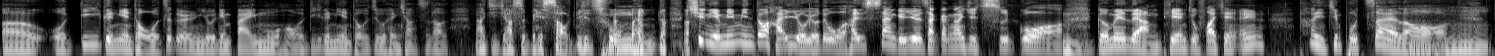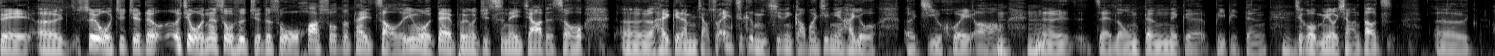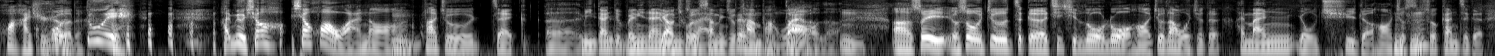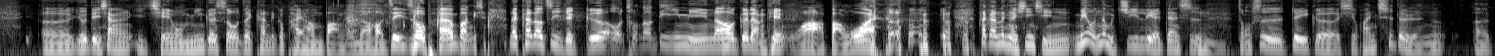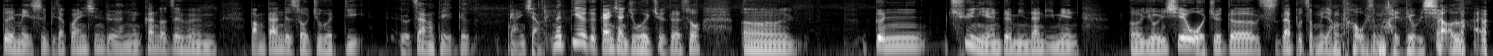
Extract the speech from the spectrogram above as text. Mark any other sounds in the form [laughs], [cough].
呃，我第一个念头，我这个人有点白目哈，我第一个念头就很想知道哪几家是被扫地出门的。[laughs] 去年明明都还有，有的我还是上个月才刚刚去吃过，嗯、隔没两天就发现，哎，他已经不在了哦。嗯、对，呃，所以我就觉得，而且我那时候是觉得说我话说的太早了，因为我带朋友去吃那一家的时候，呃，还跟他们讲说，哎，这个米其林搞不好今年还有呃机会哦。嗯、那在龙灯那个必比灯，嗯、结果我没有想到。呃，话还是热的，对，[laughs] 还没有消化消化完哦，嗯、他就在呃名单就被名单调出来，上面就看不到了，嗯。啊、呃，所以有时候就是这个起起落落哈，就让我觉得还蛮有趣的哈，就是说看这个，呃，有点像以前我们民歌时候在看那个排行榜，有没有哈？[laughs] 这一周排行榜下，那看到自己的歌哦冲到第一名，然后隔两天哇榜外了，[laughs] 大概那个心情没有那么激烈，但是总是对一个喜欢吃的人。呃，对美食比较关心的人，能看到这份榜单的时候，就会第有这样的一个感想。那第二个感想就会觉得说，呃，跟去年的名单里面，呃，有一些我觉得实在不怎么样，他为什么还留下来？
